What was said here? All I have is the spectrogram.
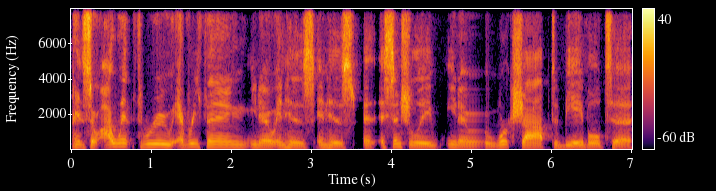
And so i went through everything you know in his in his essentially you know workshop to be able to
